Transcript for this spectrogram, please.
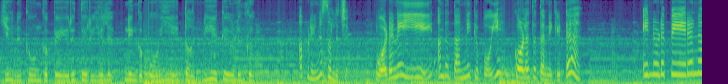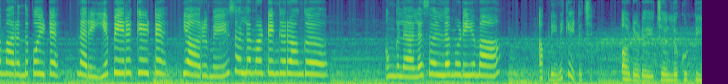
எனக்கு உங்க பேரு தெரியல. நீங்க போய் தண்ணிய கேளுங்க. அப்படின்னு சொல்லுச்சு. உடனே ஈ அந்த தண்ணிக்கு போய் குளத்து தண்ணி கிட்ட என்னோட பேரை நான் மறந்து போயிட்டேன். நிறைய பேரை கேட்டேன். யாருமே சொல்ல மாட்டேங்கிறாங்க. உங்களால சொல்ல முடியுமா? அப்படின்னு கேட்டுச்சு. அடடே செல்லக்குட்டி.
